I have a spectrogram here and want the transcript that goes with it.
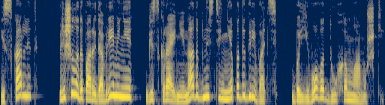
и Скарлетт решила до поры до времени без крайней надобности не подогревать боевого духа мамушки.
